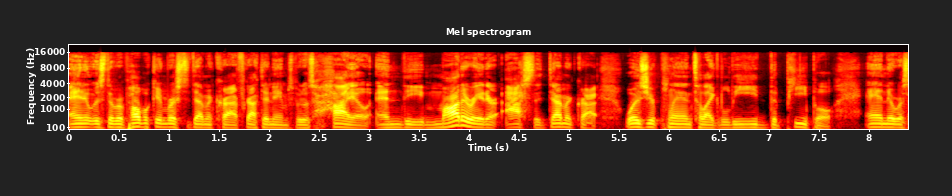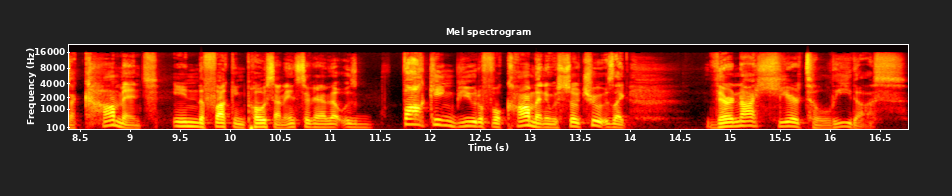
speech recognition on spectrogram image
and it was the Republican versus the Democrat. I forgot their names, but it was Ohio. And the moderator asked the Democrat, "What is your plan to like lead the people?" And there was a comment in the fucking post on Instagram that was fucking beautiful. Comment. It was so true. It was like, "They're not here to lead us.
